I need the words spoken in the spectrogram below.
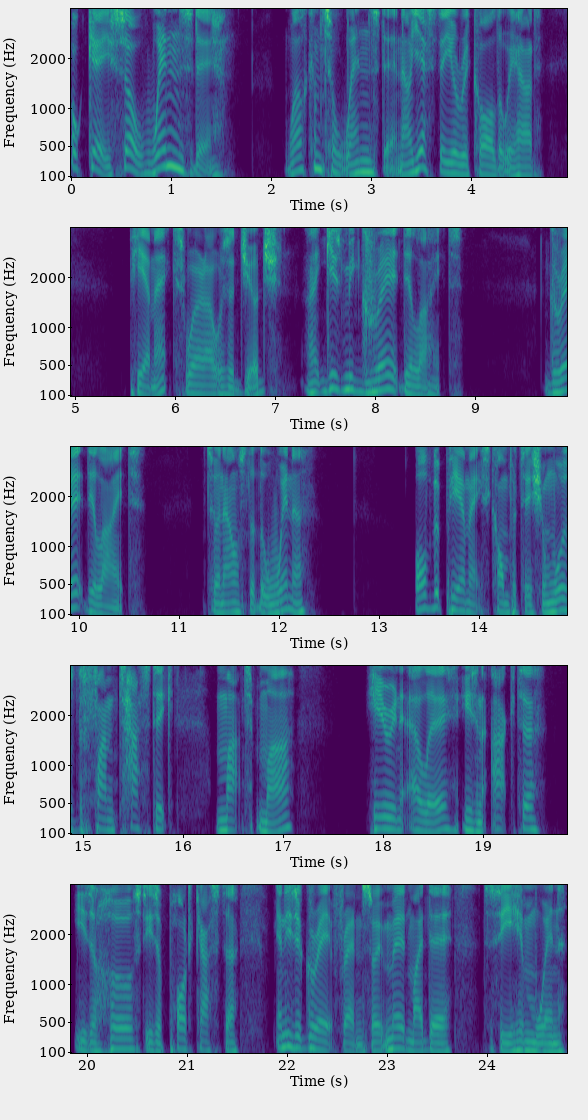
Okay, so Wednesday. Welcome to Wednesday. Now, yesterday you'll recall that we had PMX where I was a judge, and it gives me great delight, great delight to announce that the winner of the PMX competition was the fantastic Matt Ma here in LA. He's an actor, He's a host, he's a podcaster, and he's a great friend. So it made my day to see him win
